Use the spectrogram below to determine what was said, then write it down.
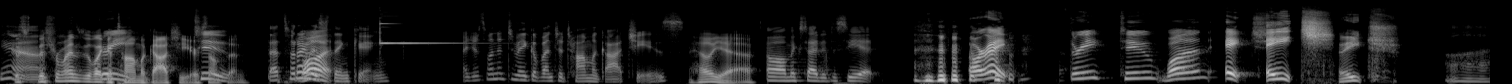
This, Yeah, this reminds me of like Three, a Tamagotchi or two, something. that's what I was One. thinking. I just wanted to make a bunch of Tamagotchis. Hell yeah. Oh, I'm excited to see it. All right. Three, two, one, H. H. H. Oh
